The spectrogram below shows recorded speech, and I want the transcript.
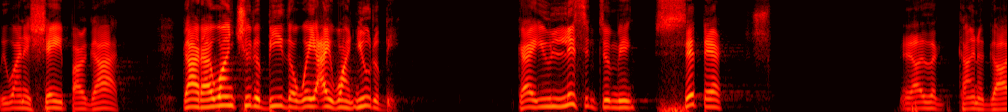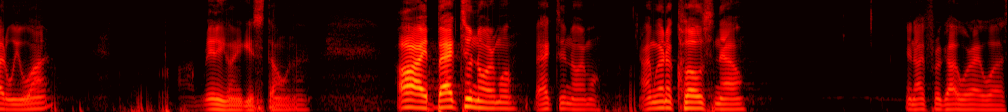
we want to shape our God. God, I want you to be the way I want you to be. Okay, you listen to me, sit there. That's the kind of God we want. I'm really going to get stoned. Huh? All right, back to normal. Back to normal. I'm going to close now. And I forgot where I was.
